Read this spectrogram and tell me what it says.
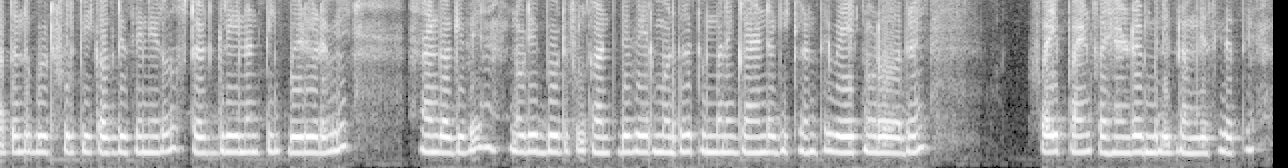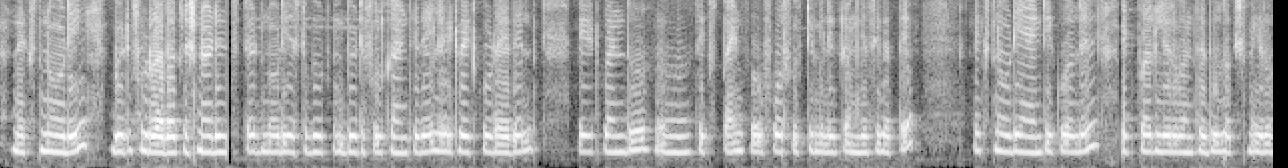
ಮತ್ತೊಂದು ಬ್ಯೂಟಿಫುಲ್ ಪೀಕಾಕ್ ಡಿಸೈನ್ ಇರೋ ಸ್ಟಡ್ ಗ್ರೀನ್ ಆ್ಯಂಡ್ ಪಿಂಕ್ ಬೀಡ್ಗಳಿವೆ ಹ್ಯಾಂಗ್ ಆಗಿವೆ. ನೋಡಿ ಬ್ಯೂಟಿಫುಲ್ ಕಾಣ್ತಿದೆ. ವೇರ್ ಮಾಡಿದ್ರೆ ತುಂಬಾ ಗ್ರ್ಯಾಂಡಾಗಿ ಕಾಣುತ್ತೆ ವೆಯ್ಟ್ ನೋಡೋದಾದರೆ ಫೈವ್ ಪಾಯಿಂಟ್ ಫೈವ್ ಹಂಡ್ರೆಡ್ ಮಿಲಿಗ್ರಾಮ್ಗೆ ಸಿಗುತ್ತೆ. ನೆಕ್ಸ್ಟ್ ನೋಡಿ ಬ್ಯೂಟಿಫುಲ್ ರಾಧಾಕೃಷ್ಣ ಡಿಸ್ಟೆಡ್ ನೋಡಿ, ಎಷ್ಟು ಬ್ಯೂಟಿಫುಲ್ ಕಾಣ್ತಿದೆ. ಲೈಟ್ ವೆಯ್ಟ್ ಕೂಡ ಇದೆ. ವೆಯ್ಟ್ ಬಂದು ಸಿಕ್ಸ್ ಪಾಯಿಂಟ್ ಫೋರ್ ಫಿಫ್ಟಿ ಮಿಲಿಗ್ರಾಮ್ಗೆ ಸಿಗುತ್ತೆ. ನೆಕ್ಸ್ಟ್ ನೋಡಿ ಆ್ಯಂಟಿಕ್ ಒಲೆ ರೆಡ್ ಪರ್ಲ್ ಇರುವಂಥದ್ದು ಲಕ್ಷ್ಮೀ ಇರು,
